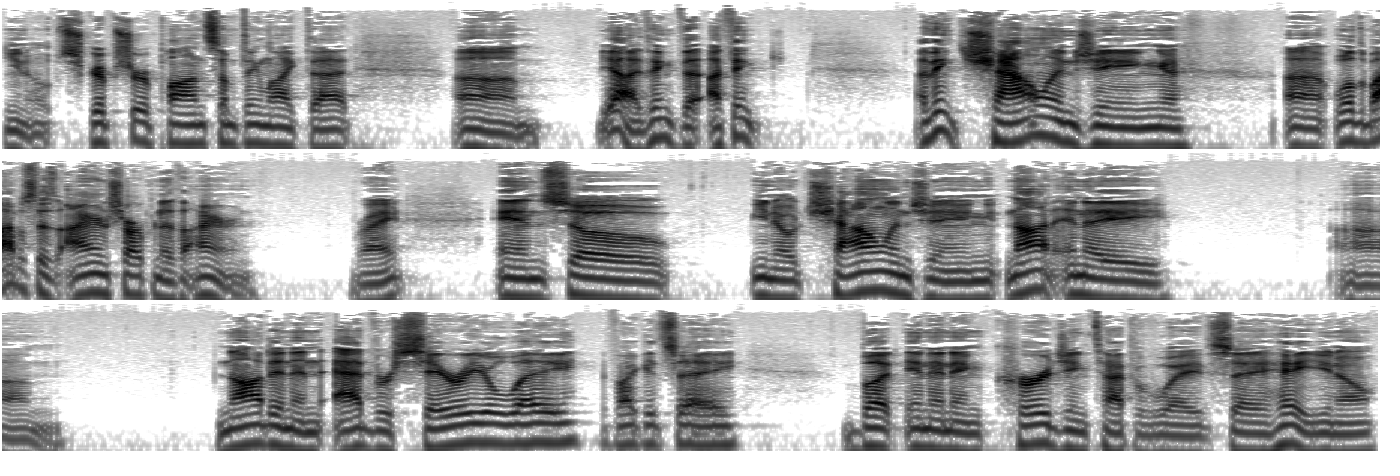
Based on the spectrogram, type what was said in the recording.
you know scripture upon something like that. Um, yeah, I think that I think I think challenging. Uh, well, the Bible says iron sharpeneth iron, right? And so you know, challenging not in a um, not in an adversarial way, if I could say, but in an encouraging type of way say, hey, you know,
